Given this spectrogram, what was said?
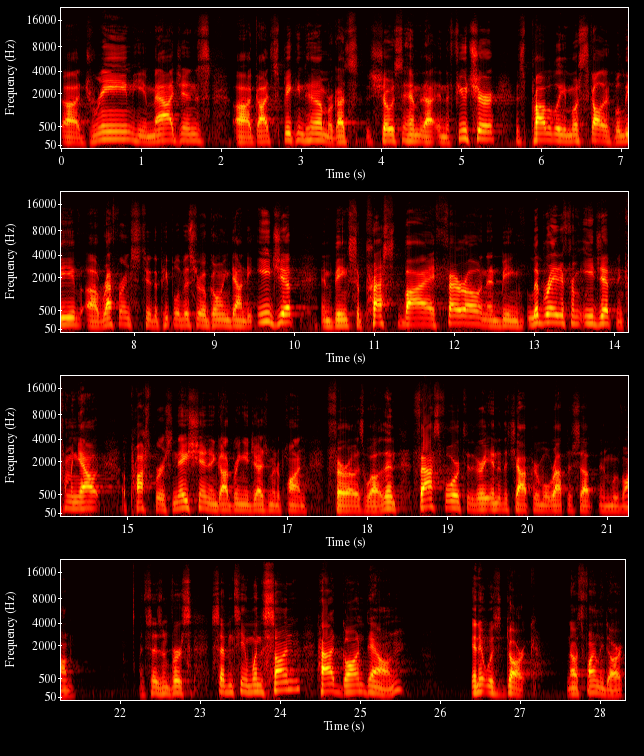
uh, dream, he imagines uh, God speaking to him, or God shows to him that in the future, this is probably, most scholars believe, a reference to the people of Israel going down to Egypt and being suppressed by Pharaoh, and then being liberated from Egypt and coming out a prosperous nation, and God bringing judgment upon Pharaoh as well. Then, fast forward to the very end of the chapter, and we'll wrap this up and move on. It says in verse 17, when the sun had gone down, and it was dark. Now it's finally dark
